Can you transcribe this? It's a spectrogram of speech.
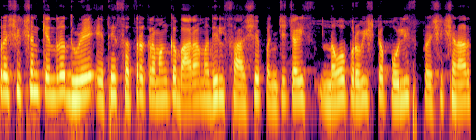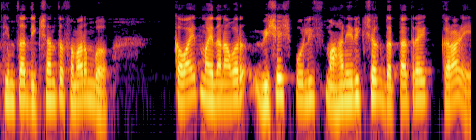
प्रशिक्षण केंद्र धुळे येथे सत्र क्रमांक बारामधील सहाशे पंचेचाळीस नवप्रविष्ट पोलीस प्रशिक्षणार्थींचा दीक्षांत समारंभ. कवायत मैदानावर विशेष पोलीस महानिरीक्षक दत्तात्रय कराळे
